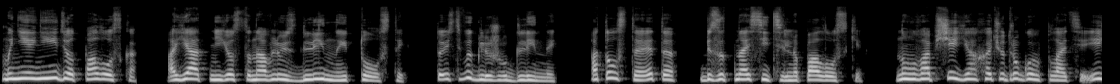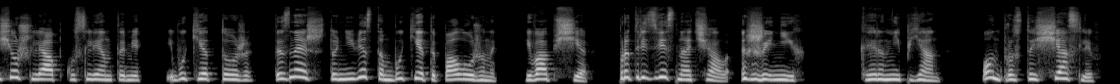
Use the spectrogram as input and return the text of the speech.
Мне не идет полоска, а я от нее становлюсь длинной и толстой. То есть выгляжу длинной. А толстая – это безотносительно полоски. Ну, вообще, я хочу другое платье. И еще шляпку с лентами. И букет тоже. Ты знаешь, что невестам букеты положены. И вообще, протрезвей сначала, жених. Кэрон не пьян. Он просто счастлив.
